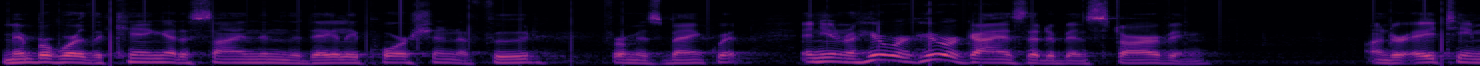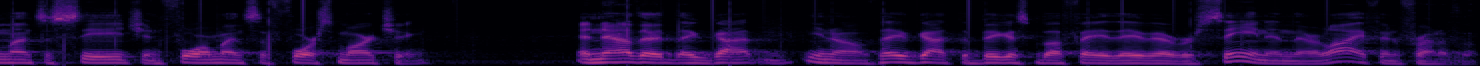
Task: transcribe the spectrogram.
Remember where the king had assigned them the daily portion of food from his banquet? And you know, here were, here were guys that had been starving under 18 months of siege and four months of forced marching. And now they've got, you know, they've got the biggest buffet they've ever seen in their life in front of them.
